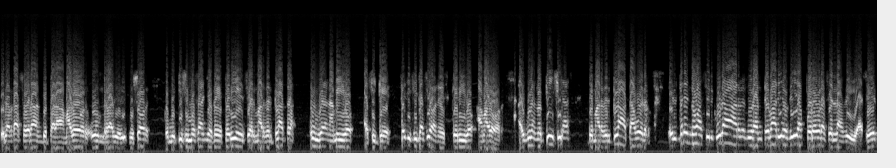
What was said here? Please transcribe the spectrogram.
el abrazo grande para Amador, un radiodifusor con muchísimos años de experiencia en Mar del Plata, un gran amigo. Así que felicitaciones, querido Amador. Algunas noticias de Mar del Plata. Bueno, el tren no va a circular durante varios días por obras en las vías. ¿eh?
